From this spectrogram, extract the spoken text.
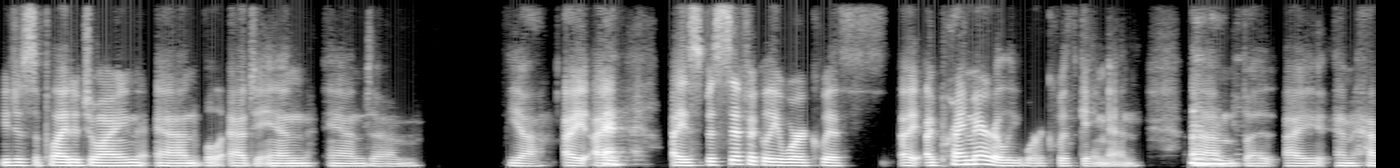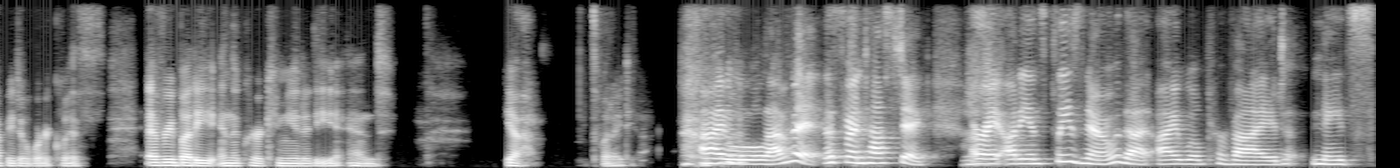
you just apply to join and we'll add you in and um, yeah i i i specifically work with I, I, primarily work with gay men um, mm-hmm. but i am happy to work with everybody in the queer community and yeah that's what i do I love it. That's fantastic. All right, audience, please know that I will provide Nate's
